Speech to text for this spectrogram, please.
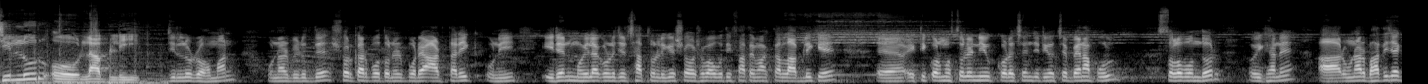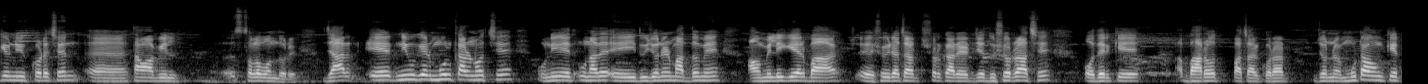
জিল্লুর ও লাভলি। জিল্লুর রহমান ওনার বিরুদ্ধে সরকার পতনের পরে আট তারিখ উনি ইডেন মহিলা কলেজের ছাত্রলীগের সহসভাপতি ফাতেমা আক্তার লাভলিকে একটি কর্মস্থলে নিয়োগ করেছেন, যেটি হচ্ছে বেনাপুল স্থলবন্দর ওইখানে। আর ওনার ভাতিজাকেও নিয়োগ করেছেন তামাবিল স্থলবন্দরে। যার এর নিয়োগের মূল কারণ হচ্ছে উনি ওনাদের এই দুজনের মাধ্যমে আওয়ামী লীগের বা স্বৈরাচার সরকারের যে দূষররা আছে, ওদেরকে ভারত পাচার করার জন্য মোটা অঙ্কের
